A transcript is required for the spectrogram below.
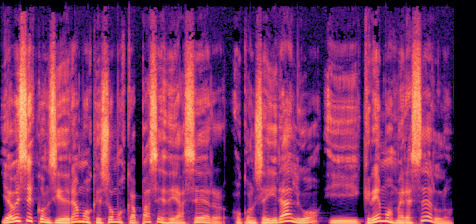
Y a veces consideramos que somos capaces de hacer o conseguir algo y creemos merecerlo,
